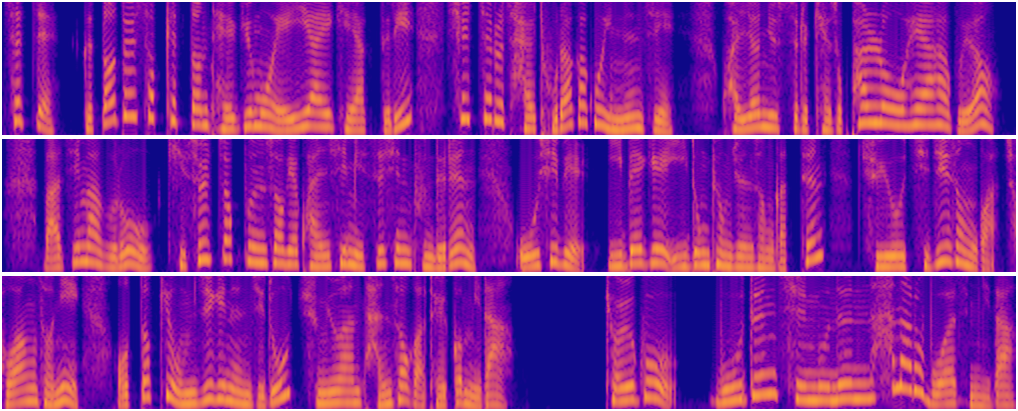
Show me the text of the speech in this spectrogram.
셋째, 그 떠들썩했던 대규모 AI 계약들이 실제로 잘 돌아가고 있는지 관련 뉴스를 계속 팔로우해야 하고요. 마지막으로 기술적 분석에 관심 있으신 분들은 50일, 200의 이동평균선 같은 주요 지지선과 저항선이 어떻게 움직이는지도 중요한 단서가 될 겁니다. 결국 모든 질문은 하나로 모아집니다.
